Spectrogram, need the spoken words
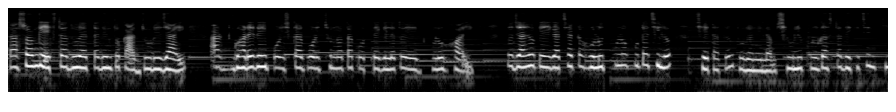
তার সঙ্গে এক্সট্রা দু একটা দিন তো কাজ জুড়ে যায়। আর ঘরের এই পরিষ্কার পরিচ্ছন্নতা করতে গেলে তো এইগুলো হয়। তো যাই হোক, এই গাছে একটা হলুদ ফুলও ফুটেছিল, সেটাকেও তুলে নিলাম। শিউলি ফুল গাছটা দেখেছেন? কি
